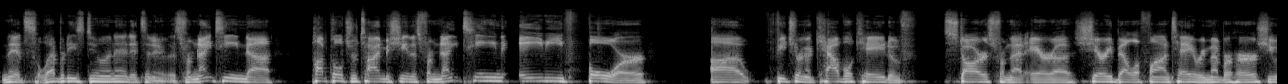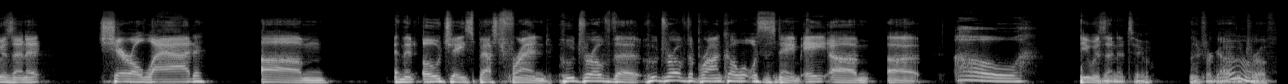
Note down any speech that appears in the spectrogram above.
And they had celebrities doing it. It's a new. It's from 19 uh, Pop Culture Time Machine. It's from 1984, uh, featuring a cavalcade of stars from that era. Shari Belafonte, remember her? She was in it. Cheryl Ladd, um, and then OJ's best friend, who drove the who drove the Bronco. What was his name? A um uh Oh, he was in it too. I forgot who Oh. drove.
